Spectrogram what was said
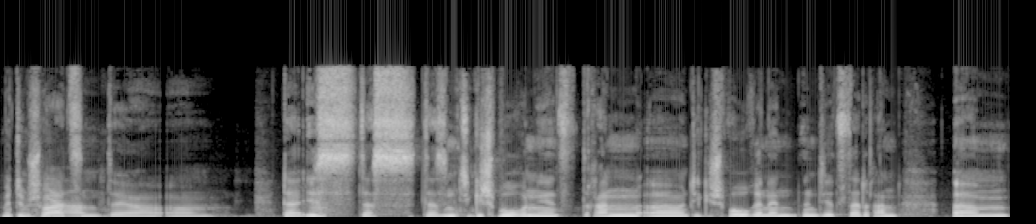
mit dem Schwarzen, der, ähm, da ist, das, da sind die Geschworenen jetzt dran, äh, die Geschworenen sind jetzt da dran, ähm,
